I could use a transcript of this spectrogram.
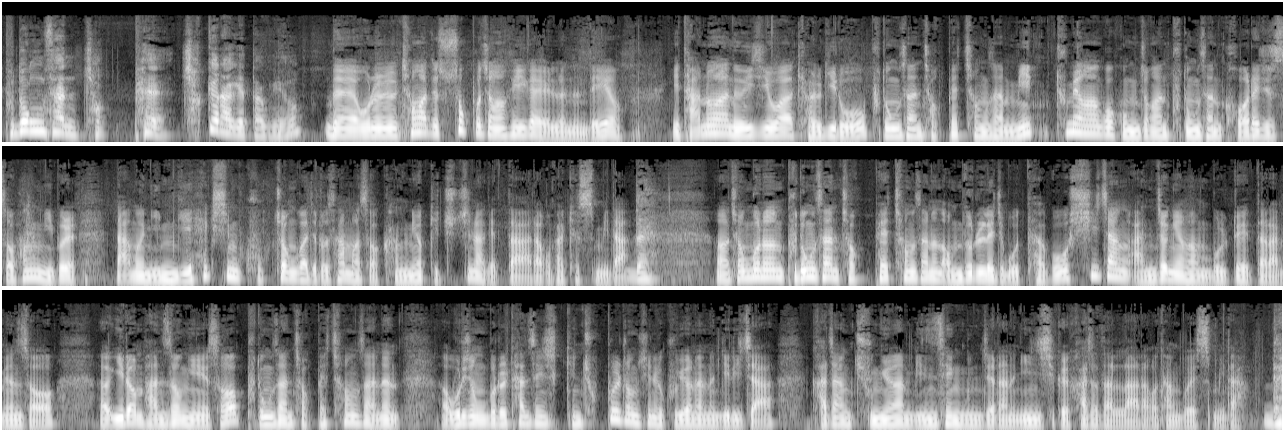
부동산 적폐 척결하겠다고요? 네, 오늘 청와대 수석보좌관 회의가 열렸는데요. 이 단호한 의지와 결기로 부동산 적폐 청산 및 투명하고 공정한 부동산 거래 질서 확립을 남은 임기 핵심 국정 과제로 삼아서 강력히 추진하겠다라고 밝혔습니다. 네. 어, 정부는 부동산 적폐 청산은 엄두를 내지 못하고 시장 안정에만 몰두했다라면서 어, 이런 반성위에서 부동산 적폐 청산은 어, 우리 정부를 탄생시킨 촛불 정신을 구현하는 일이자 가장 중요한 민생 문제라는 인식을 가져달라라고 당부했습니다. 네.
